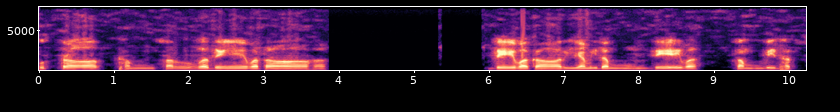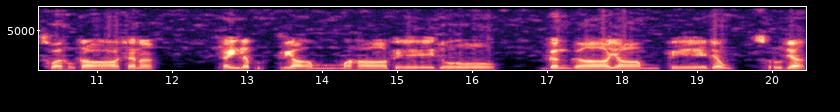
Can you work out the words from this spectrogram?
पुत्रार्थम् सर्वदेवताः। देवकार्यमिदम् देव संविधत्स्वहुताशन। शैलपुत्र्याम् महातेजो। गङ्गायाम् तेज उत्सृज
